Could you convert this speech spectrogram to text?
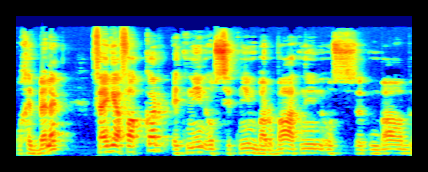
واخد بالك؟ فاجي أفكر 2 اس 2 ب 4 2 اس 4 ب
